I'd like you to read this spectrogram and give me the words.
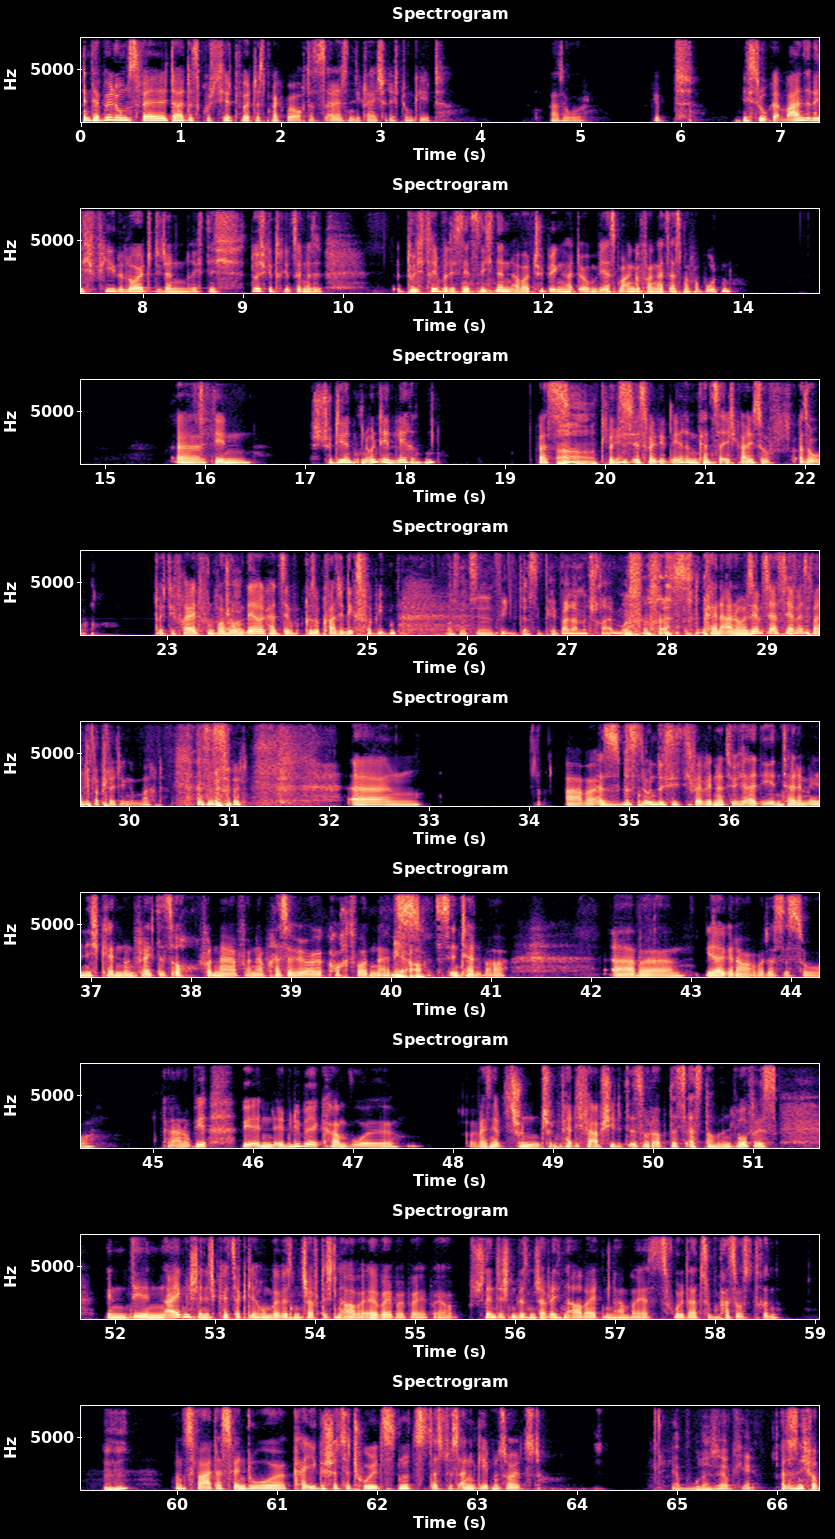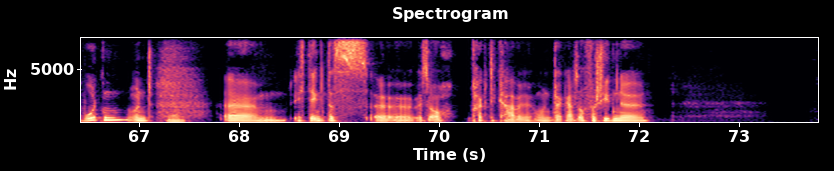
in der Bildungswelt da diskutiert wird, das merkt man auch, dass es alles in die gleiche Richtung geht. Also gibt nicht so wahnsinnig viele Leute, die dann richtig durchgedreht sind. Also, durchdreht würde ich es jetzt nicht nennen, aber Tübingen hat irgendwie erstmal angefangen, hat es erstmal verboten. Äh, den Studierenden und den Lehrenden. Was ah, okay. witzig ist, weil die Lehrenden kannst du eigentlich gar nicht so, also durch die Freiheit von Forschung oh. und Lehre kannst du so quasi nichts verbieten. Was wolltest du denn, dass die Paper damit schreiben oder was? Keine Ahnung. Sie haben es erst, sie haben erst mal ein Stoppschild gemacht. Das ist so, ähm, aber also es ist ein bisschen undurchsichtig, weil wir natürlich alle die interne Mail nicht kennen und vielleicht ist es auch von der, von der Presse höher gekocht worden, als, ja. als es intern war. Aber ja, genau, aber das ist so keine Ahnung, wir, wir in, in Lübeck haben wohl, ich weiß nicht, ob es schon, schon fertig verabschiedet ist oder ob das erst noch im Entwurf ist, in den Eigenständigkeitserklärungen bei wissenschaftlichen Arbeit, äh, bei, bei, bei, bei studentischen wissenschaftlichen Arbeiten haben wir jetzt wohl dazu einen Passus drin. Mhm. Und zwar, dass wenn du KI-geschützte Tools nutzt, dass du es angeben sollst. Ja, Bruder, das ist ja okay. Also es ist nicht verboten und ja. ähm, ich denke, das äh, ist auch praktikabel. Und da gab es auch verschiedene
